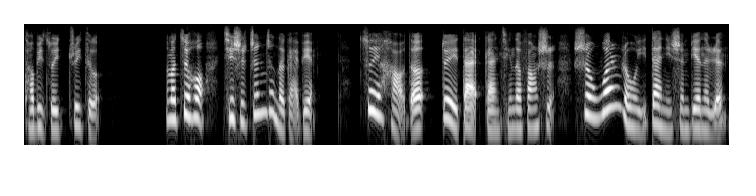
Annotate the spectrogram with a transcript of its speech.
逃避追追责。那么最后，其实真正的改变，最好的对待感情的方式是温柔以待你身边的人，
